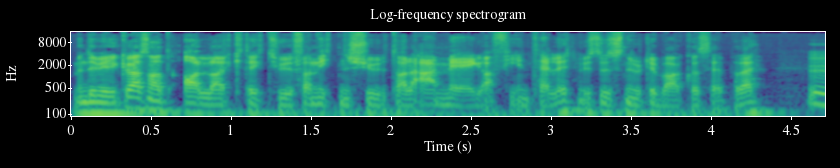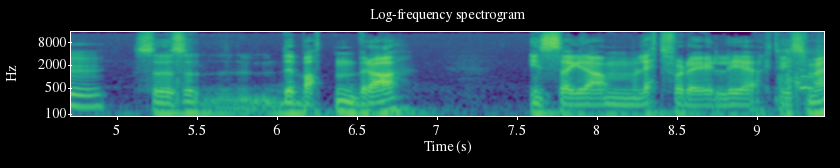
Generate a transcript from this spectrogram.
Men det vil ikke være sånn at all arkitektur fra 1920-tallet er megafint heller, hvis du snur tilbake og ser på det. Mm. Så, så debatten bra. Instagram lett fordøyelig aktivisme.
